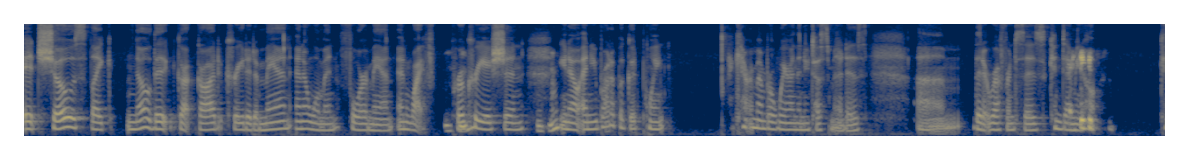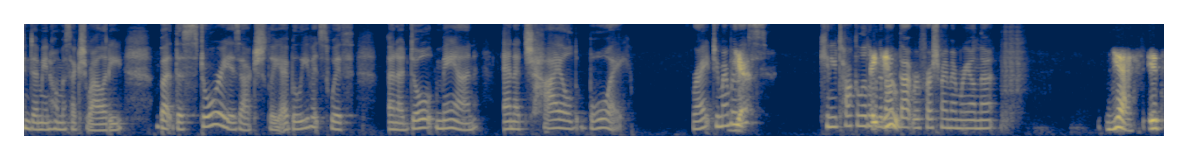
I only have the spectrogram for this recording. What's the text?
it shows like no that God created a man and a woman for a man and wife, Mhm. procreation, Mhm. you know. And you brought up a good point. I can't remember where in the New Testament it is um, that it references condemning ho- condemning homosexuality, but the story is actually, I believe it's with an adult man and a child boy, right? Do you remember yes, this? Can you talk a little I bit about that? Refresh my memory on that. Yes, it's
